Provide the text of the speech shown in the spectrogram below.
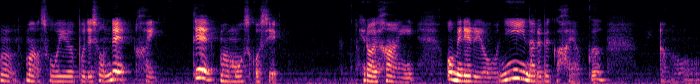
うん、まあそういうポジションで入って、まあ、もう少し広い範囲を見れるようになるべく早くあの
